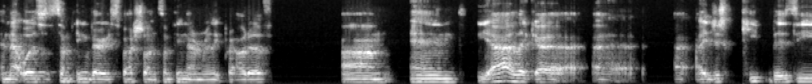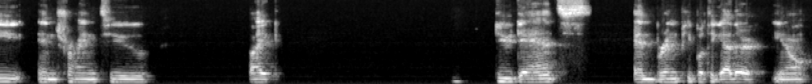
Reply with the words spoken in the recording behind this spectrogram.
and that was something very special and something that I'm really proud of. Um, and yeah, like uh, uh, I just keep busy in trying to like do dance and bring people together. You know,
